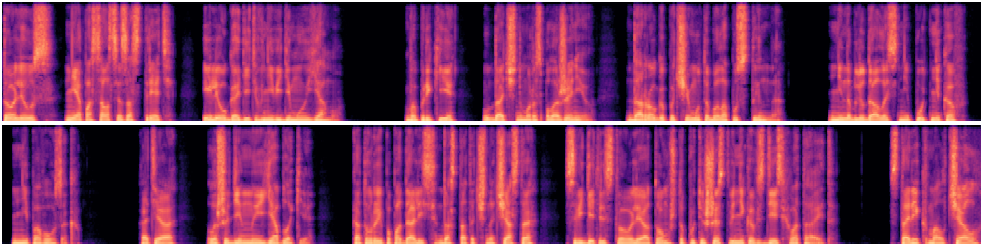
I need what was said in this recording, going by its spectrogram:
Толиус не опасался застрять или угодить в невидимую яму. Вопреки удачному расположению, дорога почему-то была пустынна. Не наблюдалось ни путников, ни повозок. Хотя лошадиные яблоки, которые попадались достаточно часто, свидетельствовали о том, что путешественников здесь хватает. Старик молчал,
